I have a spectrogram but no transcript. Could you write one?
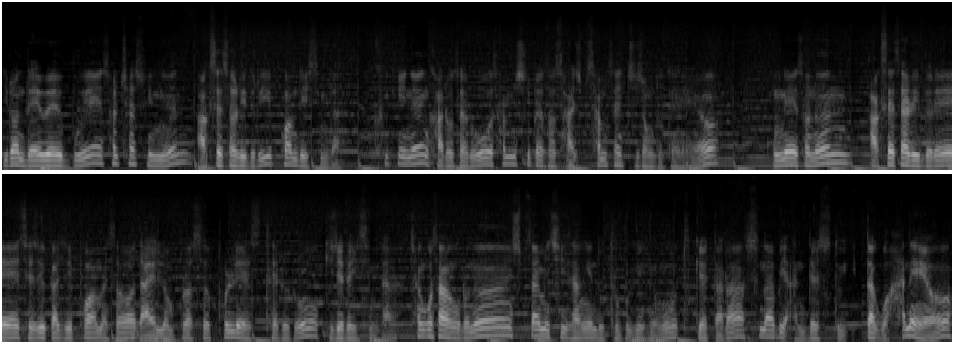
이런 내외부에 설치할 수 있는 액세서리들이 포함되어 있습니다. 크기는 가로 세로 30에서 43cm 정도 되네요. 국내에서는 액세서리들의 재질까지 포함해서 나일론 플러스 폴리에스테르로 기재되어 있습니다. 참고사항으로는 13인치 이상의 노트북의 경우 두께에 따라 수납이 안 될 수도 있다고 하네요.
